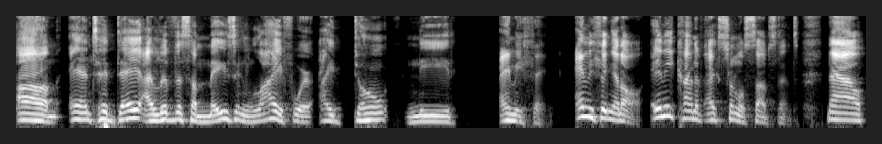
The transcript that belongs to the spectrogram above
Um, and today I live this amazing life where I don't need anything, anything at all, any kind of external substance. Now,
